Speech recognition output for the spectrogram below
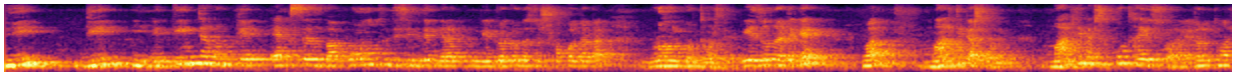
বি ডি ই এই তিনটা নোডকে অ্যাক্সেস বা অনুমতি দিয়েছি যে এরা নেটওয়ার্কের অধীনস্থ সকল ডাটা গ্রহণ করতে পারছে। এই জন্য এটাকে তোমার মাল্টিকাস্ট বলে। মাল্টিকাস্ট কোথায় ইউজ করা? এটা হলো তোমার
